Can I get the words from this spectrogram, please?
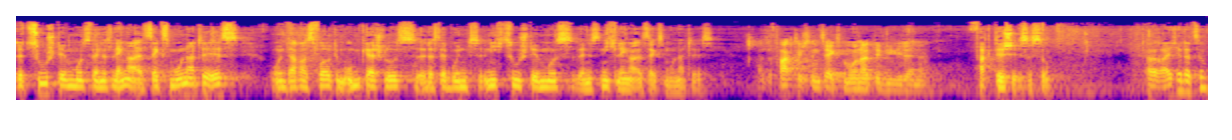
äh, zustimmen muss, wenn es länger als sechs Monate ist und daraus folgt im Umkehrschluss, dass der Bund nicht zustimmen muss, wenn es nicht länger als sechs Monate ist. Also faktisch sind sechs Monate die, die Länder. Faktisch ist es so. Herr Reiche dazu?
